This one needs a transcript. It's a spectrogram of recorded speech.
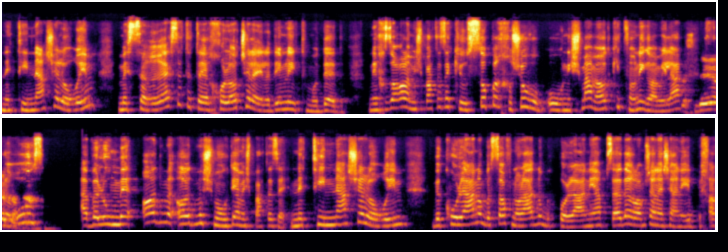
נתינה של הורים מסרסת את היכולות של הילדים להתמודד. אני אחזור על המשפט הזה כי הוא סופר חשוב, הוא, הוא נשמע מאוד קיצוני, גם המילה סירוס, אבל הוא מאוד מאוד משמעותי המשפט הזה. נתינה של הורים, וכולנו בסוף נולדנו בפולניה, בסדר? לא משנה שאני בכלל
